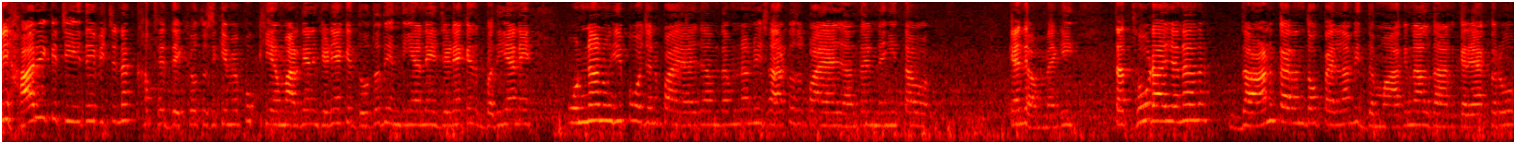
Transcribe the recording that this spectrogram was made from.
ਵੀ ਹਰ ਇੱਕ ਚੀਜ਼ ਦੇ ਵਿੱਚ ਨਾ ਖੱਥੇ ਦੇਖਿਓ ਤੁਸੀਂ ਕਿਵੇਂ ਭੁੱਖੀਆਂ ਮਰਦੀਆਂ ਨੇ, ਜਿਹੜੀਆਂ ਕਿ ਦੁੱਧ ਦਿੰਦੀਆਂ ਨੇ, ਜਿਹੜੀਆਂ ਕਿ ਵਧੀਆ ਨੇ, ਉਹਨਾਂ ਨੂੰ ਹੀ ਭੋਜਨ ਪਾਇਆ ਜਾਂਦਾ, ਉਹਨਾਂ ਨੂੰ ਹੀ ਸਾਰਾ ਕੁਝ ਪਾਇਆ ਜਾਂਦਾ, ਨਹੀਂ ਤਾਂ ਕਹਿੰਦੇ ਕੰਮ ਹੈਗੀ ਤਾਂ ਥੋੜਾ ਜਿਹਾ ਨਾ ਦਾਨ ਕਰਨ ਤੋਂ ਪਹਿਲਾਂ ਵੀ ਦਿਮਾਗ ਨਾਲ ਦਾਨ ਕਰਿਆ ਕਰੋ।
